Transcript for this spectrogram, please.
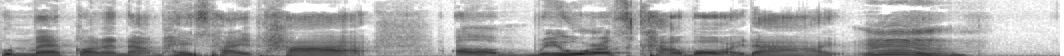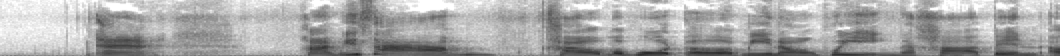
คุณแม่ก็แนะนำให้ใช้ท่าเอ่อ reverse cowboy ได้ อืมอะ คำที่สามเขามาพูดเออมีน้องผู้หญิงนะคะ เป็นเอ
